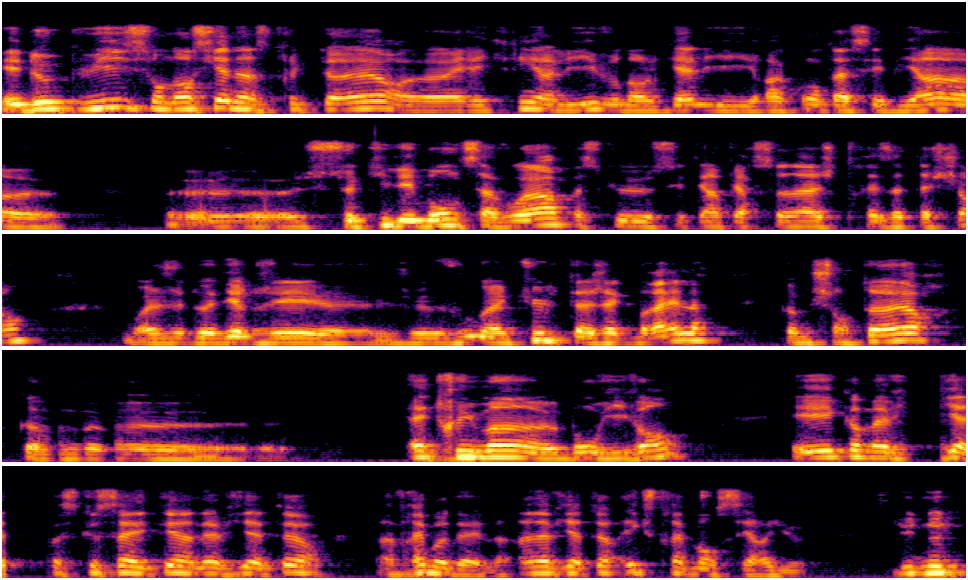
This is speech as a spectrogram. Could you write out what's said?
et depuis, son ancien instructeur a écrit un livre dans lequel il raconte assez bien ce qu'il est bon de savoir, parce que c'était un personnage très attachant. Moi, je dois dire que je voue un culte à Jacques Brel comme chanteur, comme être humain bon vivant. et comme aviateur, parce que ça a été un aviateur, un vrai modèle, un aviateur extrêmement sérieux, d'une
